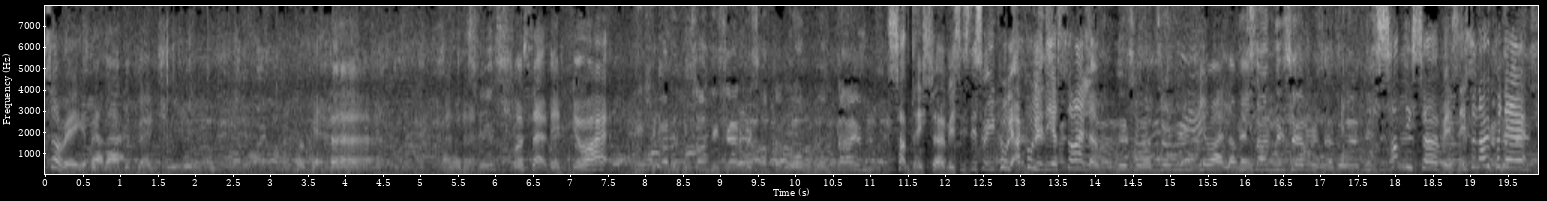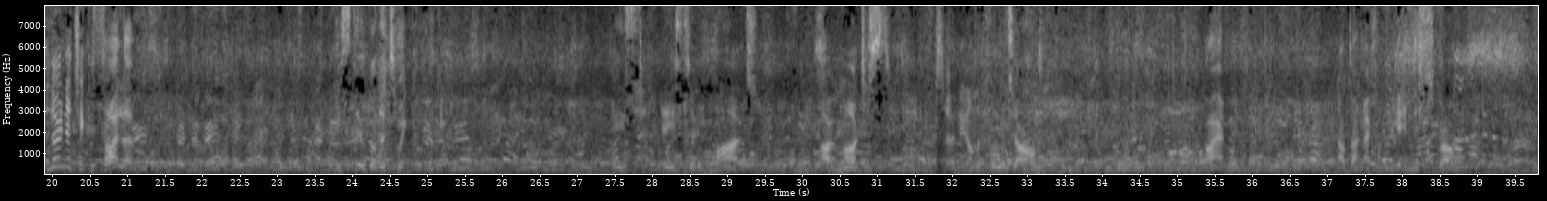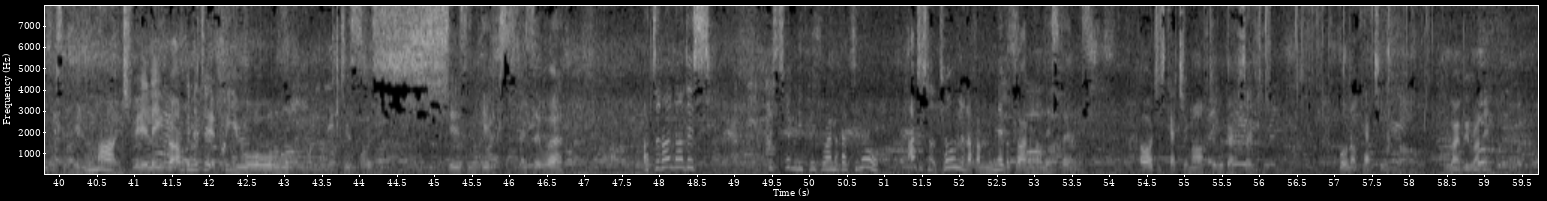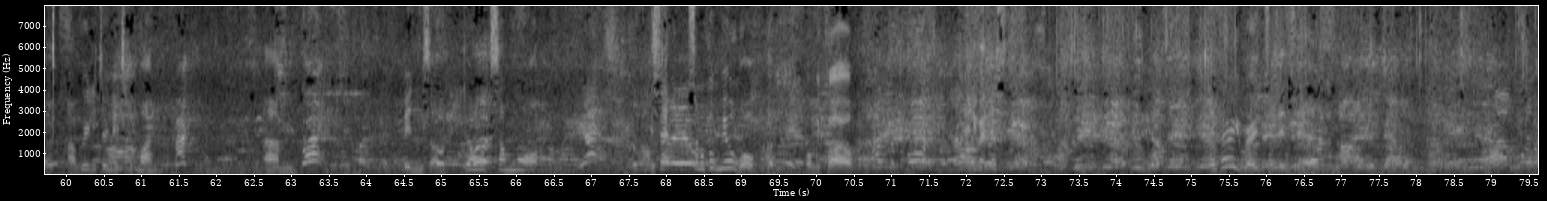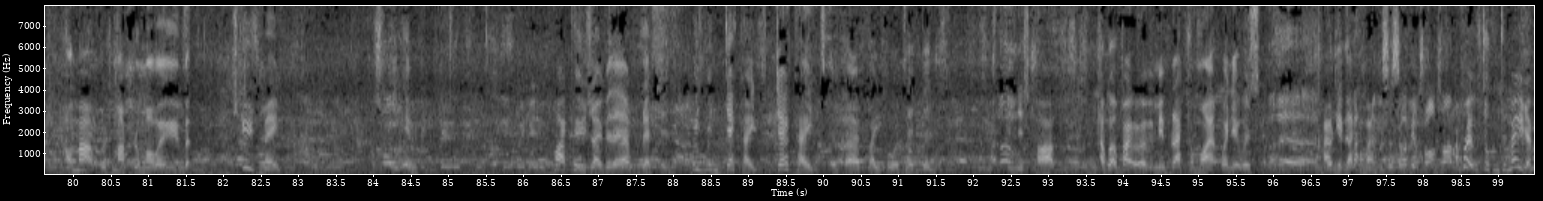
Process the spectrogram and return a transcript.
Sorry about that. The bed, Got to get her. Know his face? What's happening? You alright? She's coming for Sunday service after a long, long time. Sunday service. Is this what you call it? I call it the asylum. This one, so we- You're right, this. Sunday service as well. This is Sunday service. It's an open air lunatic asylum. look at the face. He's still got the twinkle. Look at He's, he's too much. Omar just turning on the full charm. Right. I don't know if I can get in this scrum. It's a bit much, really, but I'm going to do it for you all. Just for shiz and gigs, as it were. I don't know, no, there's, there's too many people around the back and all. I'm just not tall enough. I'm never climbing on this fence. Oh, I'll just catch him after. We'll go to. Well, not catch him. He won't be running. I really do need to put my um, bins on. Do I want some what? Is that someone called Millwall or Mikhail? Anyway, let's. They're very rude to visitors. I might just mushroom my way in, but excuse me. Just eating. Haiku's over there, bless him. He's been decades, decades of uh, faithful attendance in this park. I've got a photo of him in black and white when it was only black and white. I thought he was talking to me then.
